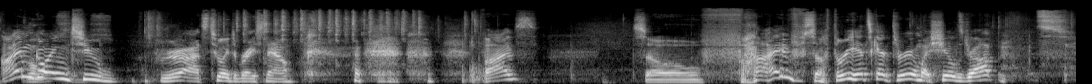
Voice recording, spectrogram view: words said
I'm Oh, going to. Ah, it's too late to brace now. Fives. So five. So three hits get through, and my shields drop. It's-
